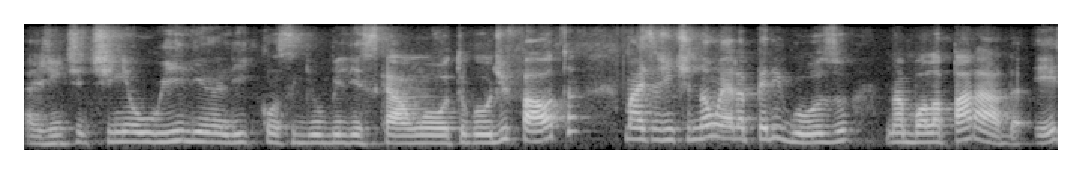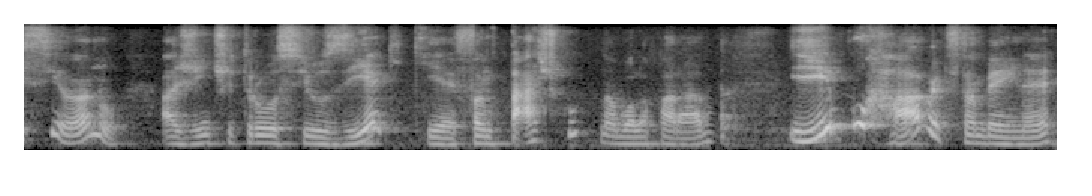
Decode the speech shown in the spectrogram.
A gente tinha o William ali que conseguiu beliscar um ou outro gol de falta, mas a gente não era perigoso na bola parada. Esse ano, a gente trouxe o Ziyech, que é fantástico na bola parada, e o Havertz também, né?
